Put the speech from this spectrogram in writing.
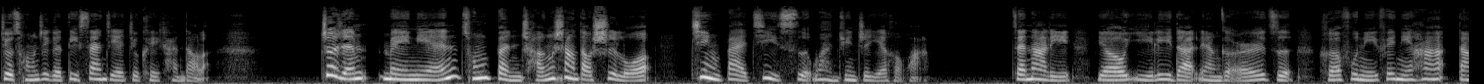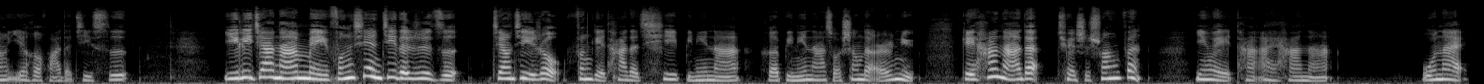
就从这个第三节就可以看到了。这人每年从本城上到示罗，敬拜祭祀万军之耶和华。在那里有以利的两个儿子和富尼菲尼哈当耶和华的祭司。以利加拿每逢献祭的日子，将祭肉分给他的妻比尼拿和比尼拿所生的儿女，给哈拿的却是双份，因为他爱哈拿。无奈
